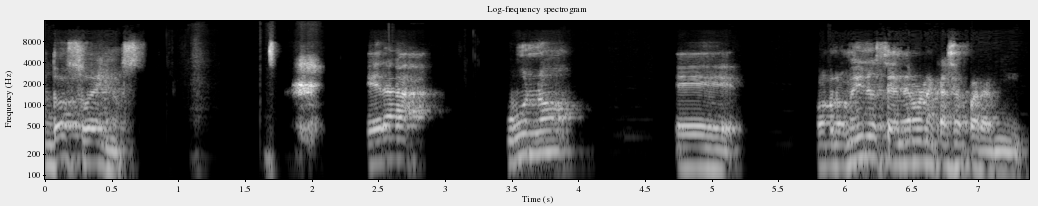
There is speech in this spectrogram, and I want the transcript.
dos sueños. Era uno, eh, por lo menos tener una casa para mí.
